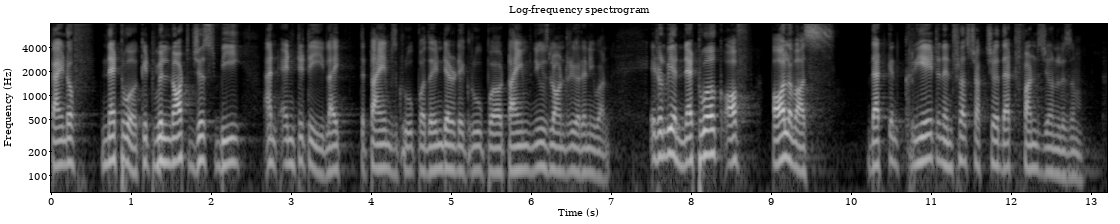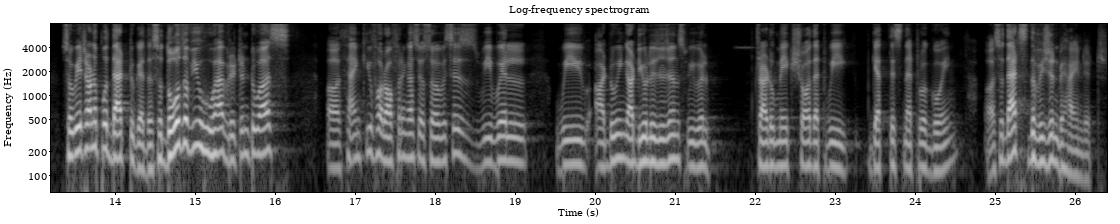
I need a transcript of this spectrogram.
kind of network it will not just be an entity like the times group or the india today group or times Newslaundry or anyone it will be a network of all of us that can create an infrastructure that funds journalism. So we're trying to put that together. So those of you who have written to us, uh, thank you for offering us your services. We will, we are doing our due diligence. We will try to make sure that we get this network going. Uh, so that's the vision behind it.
